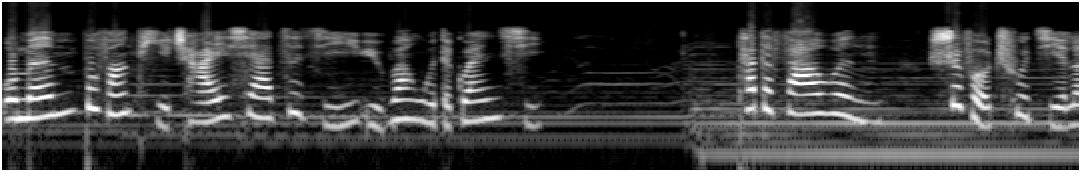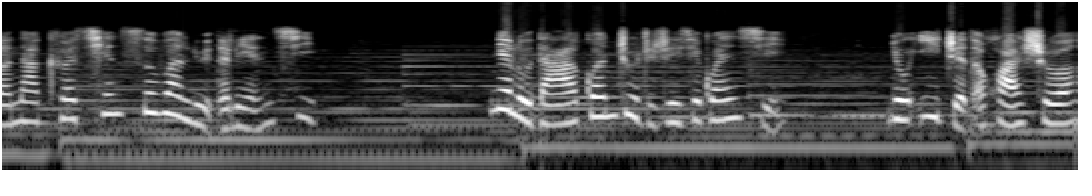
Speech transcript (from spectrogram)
我们不妨体察一下自己与万物的关系。他的发问是否触及了那颗千丝万缕的联系？聂鲁达关注着这些关系，用译者的话说，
